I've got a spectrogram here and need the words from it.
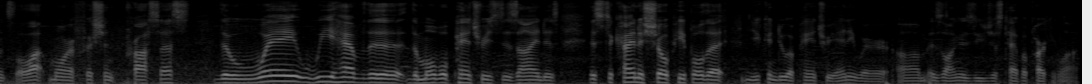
It's a lot more efficient process. The way we have the, the mobile pantries designed is is to kind of show people that you can do a pantry anywhere um, as long as you just have a parking lot.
